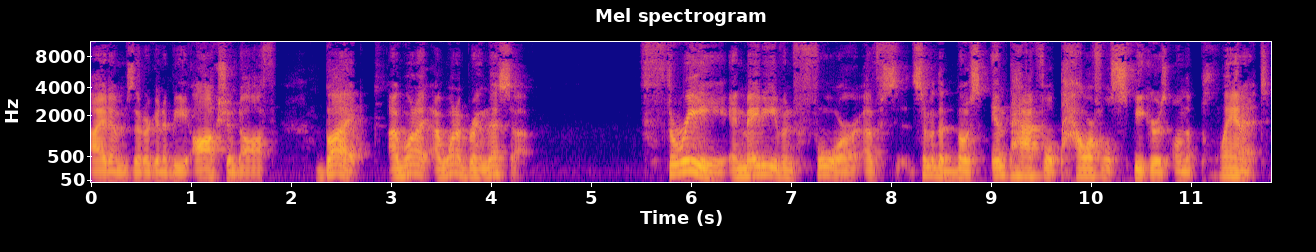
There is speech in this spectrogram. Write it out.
items that are going to be auctioned off. But I want to, I want to bring this up three and maybe even four of some of the most impactful, powerful speakers on the planet.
